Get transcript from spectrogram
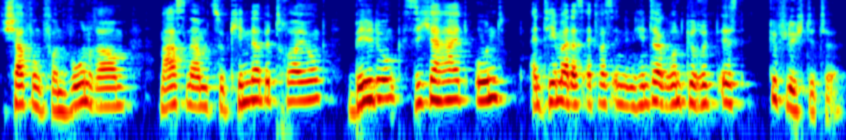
Die Schaffung von Wohnraum, Maßnahmen zur Kinderbetreuung, Bildung, Sicherheit und ein Thema, das etwas in den Hintergrund gerückt ist, Geflüchtete.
